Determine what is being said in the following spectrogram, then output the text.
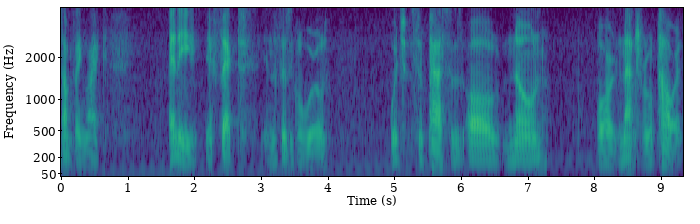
something like any effect in the physical world which surpasses all known or natural powers.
